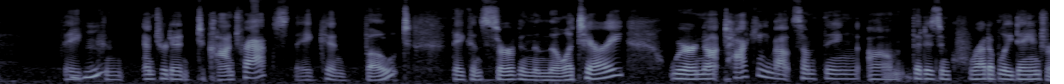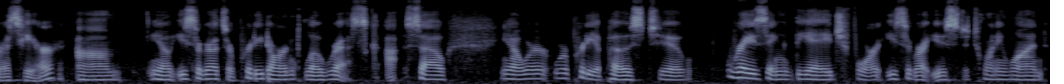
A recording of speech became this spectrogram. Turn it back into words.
They mm-hmm. can enter into contracts. They can vote. They can serve in the military. We're not talking about something um, that is incredibly dangerous here. Um, you know, e-cigarettes are pretty darned low risk. Uh, so, you know, we're we're pretty opposed to raising the age for e-cigarette use to 21.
